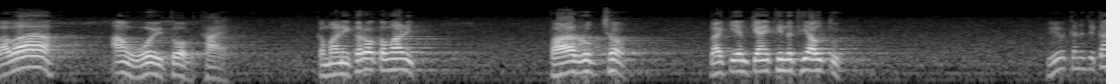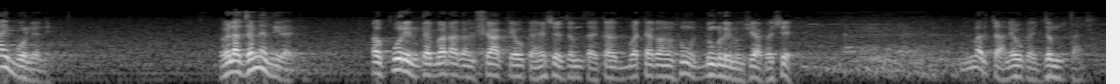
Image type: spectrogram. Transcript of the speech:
બાબા, આમ હોય તો થાય. કમાણી કરો કમાણી. ભારરૂપ છો. બાકી એમ ક્યાંયથી નથી આવતું? વિવેકાનંદ કાંઈ બોલે નહીં. વેલા જમે નિરાજી પૂરીને કઈ બટાકાનું શાક એવું કઈ હશે જમતા? બટાકાનું શું, ડુંગળીનું શાક હશે? મરચા ને એવું કઈ જમતા છે.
